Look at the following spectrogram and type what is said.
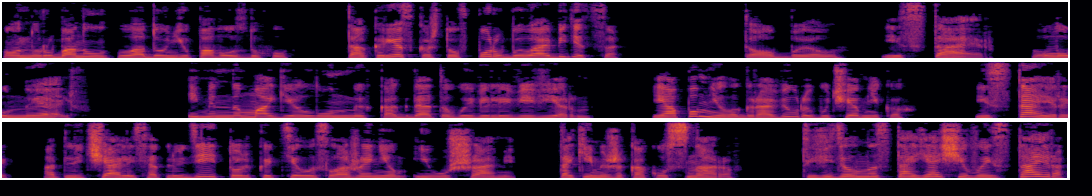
Он рубанул ладонью по воздуху. Так резко, что впору было обидеться. То был Истайр, лунный эльф. Именно магия лунных когда-то вывели Виверн. Я опомнила гравюры в учебниках. Истайры отличались от людей только телосложением и ушами, такими же, как у снаров. Ты видел настоящего Истайра?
